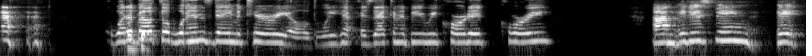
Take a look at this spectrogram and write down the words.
What about the Wednesday material? Do we, ha- is that going to be recorded, Corey? Um, it is being, it,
